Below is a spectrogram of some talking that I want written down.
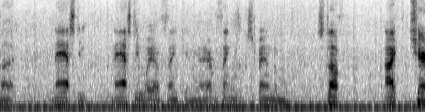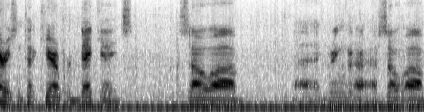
butt. Nasty, nasty way of thinking. You know, everything's expendable. Stuff I cherished and took care of for decades. So, uh, uh, green, uh, so uh,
